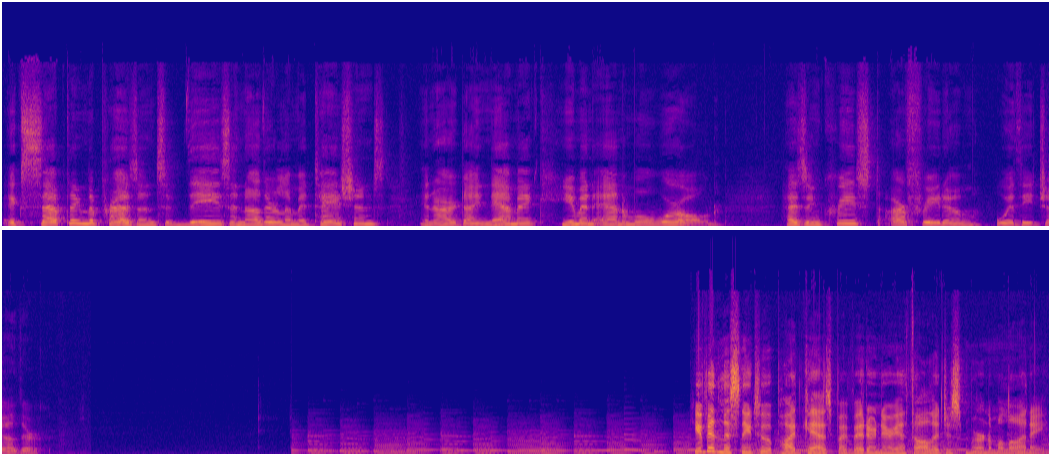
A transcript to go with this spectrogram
accepting the presence of these and other limitations in our dynamic human animal world has increased our freedom with each other. You've been listening to a podcast by veterinary ethologist Myrna Milani.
